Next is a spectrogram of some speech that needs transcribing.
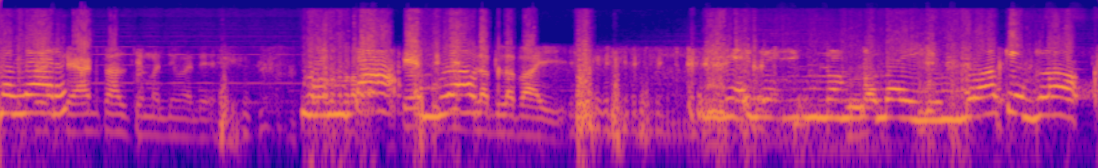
भंगार. चॅट चालते मध्ये मध्ये म्हणता ब्लॉक लबलबाई. ब्लॉक आहे ब्लॉक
